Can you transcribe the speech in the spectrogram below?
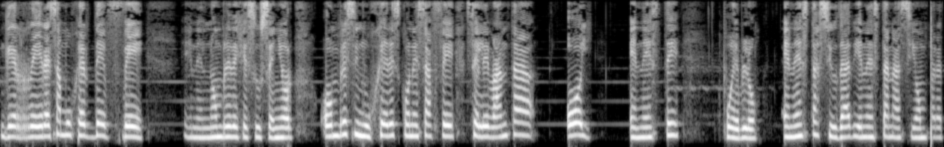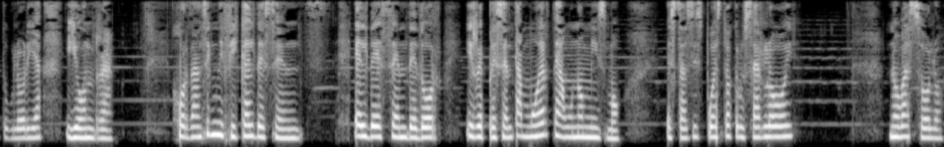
guerrera, esa mujer de fe. En el nombre de Jesús, Señor, hombres y mujeres con esa fe se levanta hoy en este pueblo, en esta ciudad y en esta nación para tu gloria y honra. Jordán significa el, el descendedor y representa muerte a uno mismo. ¿Estás dispuesto a cruzarlo hoy? No va solo.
